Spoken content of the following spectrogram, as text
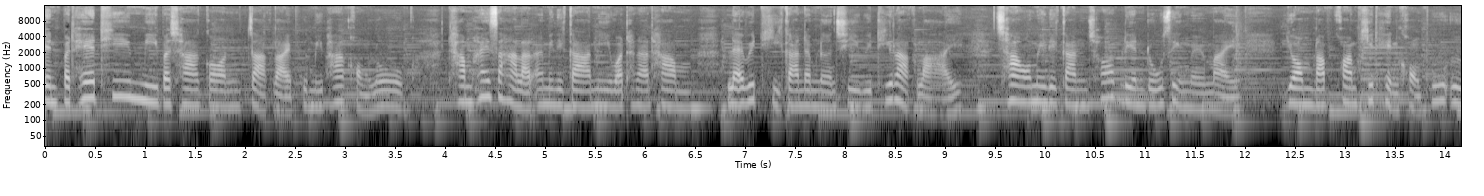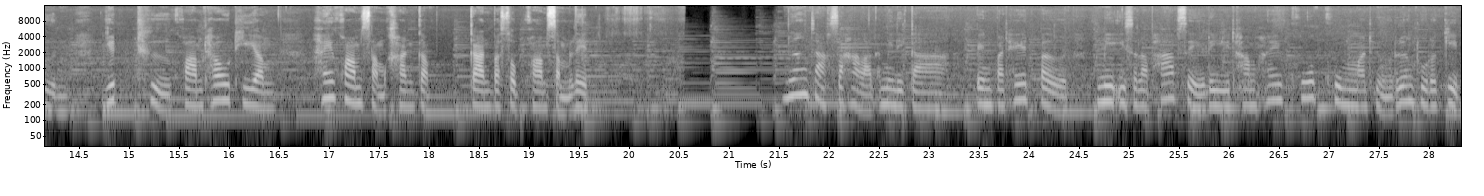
เป็นประเทศที่มีประชากรจากหลายภูมิภาคของโลกทำให้สหรัฐอเมริกามีวัฒนธรรม และวิถีการดำเนินชีวิตที่หลากหลาย ชาวอเมริกันชอบเรียนรู้สิ่งใหม่ ๆ ยอมรับความคิดเห็นของผู้อื่น ยึดถือความเท่าเทียม ให้ความสำคัญกับการประสบความสำเร็จ เนื่องจากสหรัฐอเมริกาเป็นประเทศเปิด มีอิสรภาพเสรีทำให้ควบคุมมาถึงเรื่องธุรกิจ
